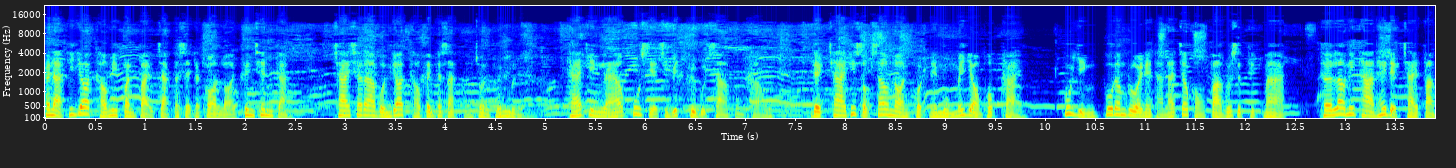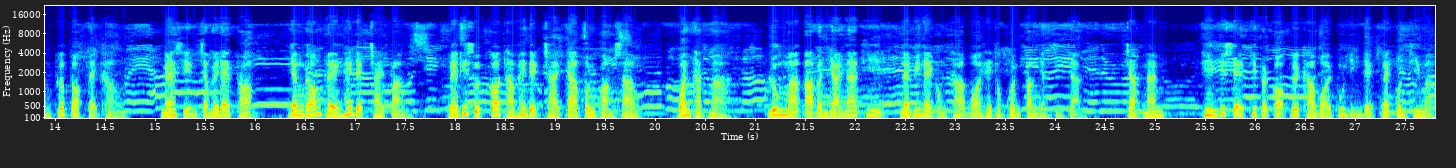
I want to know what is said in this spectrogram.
ขณะที่ยอดเขามีควันไฟจากเกษตรกรลอยขึ้นเช่นกัน ชายชราบนยอดเขาเป็นกษัตริย์ของชนพื้นเมือง แท้จริงแล้วผู้เสียชีวิตคือบุตรสาวของเขา เด็กชายที่โศกเศร้านอนขดในมุมไม่ยอมพบใคร ผู้หญิงผู้ร่ำรวยในฐานะเจ้าของฟาร์มรู้สึกผิดมาก เธอเล่านิทานให้เด็กชายฟังเพื่อปลอบใจเขา แม้เสียงจะไม่ได้เพราะ ยังร้องเพลงให้เด็กชายฟัง ในที่สุดก็ทำให้เด็กชายก้าวพ้นความเศร้า วันถัดมา ลุงหมาป่าบรรยายหน้าที่และวินัยของคาวบอยให้ทุกคนฟังอย่างจริงจัง จากนั้นทีมพิเศษที่ประกอบด้วยคาวบอยผู้หญิงเด็กและคนที่เมา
